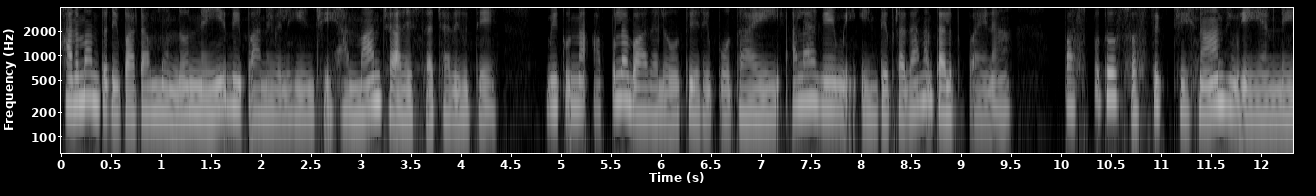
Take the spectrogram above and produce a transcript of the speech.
హనుమంతుని పటం ముందు నెయ్యి దీపాన్ని వెలిగించి హనుమాన్ చాలీసా చదివితే మీకున్న అప్పుల బాధలు తీరిపోతాయి. అలాగే మీ ఇంటి ప్రధాన తలుపు పైన పసుపుతో స్వస్తిక్ చిహ్నాన్ని వేయండి.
